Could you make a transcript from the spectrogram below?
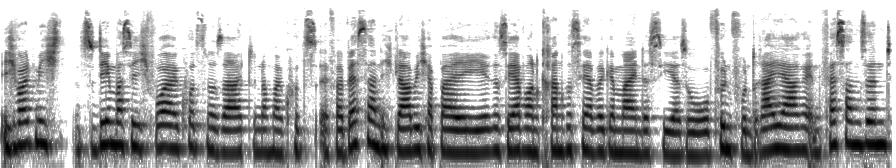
Ich wollte mich zu dem, was ich vorher kurz nur sagte, nochmal kurz äh, verbessern. Ich glaube, ich habe bei Reserve und Gran Reserve gemeint, dass sie ja so fünf und drei Jahre in Fässern sind.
